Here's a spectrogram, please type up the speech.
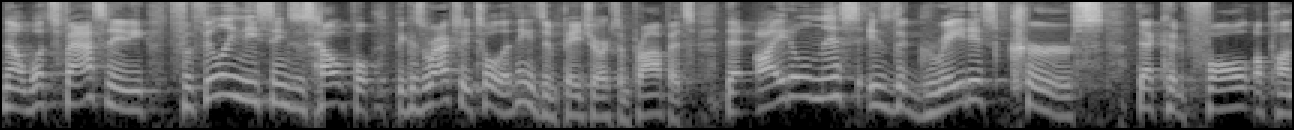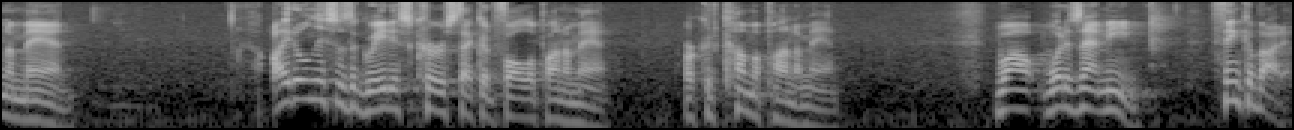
Now, what's fascinating, fulfilling these things is helpful because we're actually told, I think it's in Patriarchs and Prophets, that idleness is the greatest curse that could fall upon a man. Idleness is the greatest curse that could fall upon a man or could come upon a man. Well, what does that mean? Think about it.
